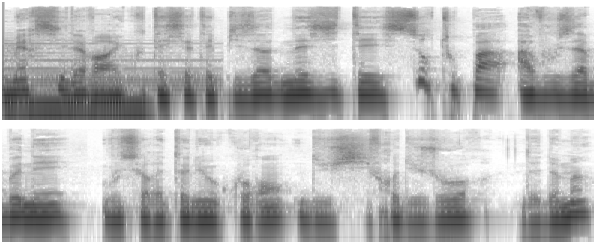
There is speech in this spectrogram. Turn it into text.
Merci d'avoir écouté cet épisode. N'hésitez surtout pas à vous abonner. Vous serez tenu au courant du chiffre du jour de demain.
